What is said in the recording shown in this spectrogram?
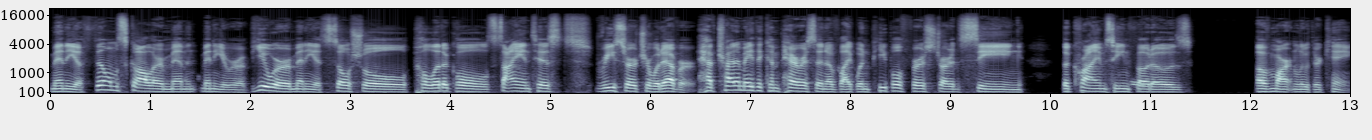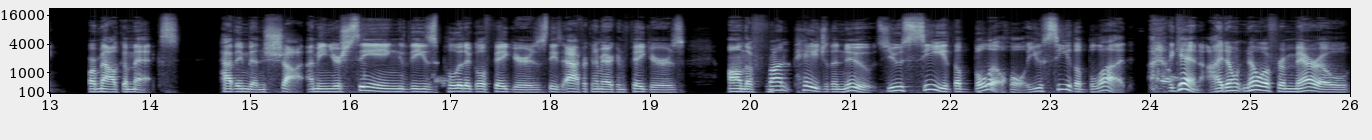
Many a film scholar, many a reviewer, many a social, political scientist, researcher, whatever, have tried to make the comparison of like when people first started seeing the crime scene photos of Martin Luther King or Malcolm X having been shot. I mean, you're seeing these political figures, these African American figures on the front page of the news. You see the bullet hole, you see the blood. Again, I don't know if Romero,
